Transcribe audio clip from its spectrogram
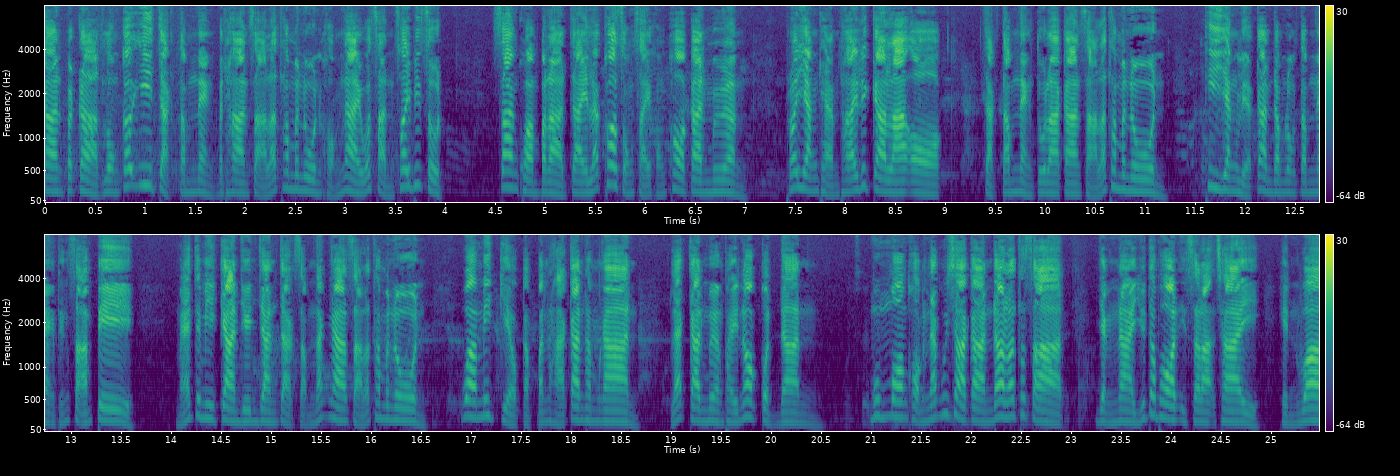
การประกาศลงเก้าอี้จากตำแหน่งประธานสารรัฐธรรมนูญของนายวสันต์สร้อยพิสุทธิ์สร้างความประหลาดใจและข้อสงสัยของคอการเมือง เพราะยังแถมท้ายด้วยการลาออก จากตำแหน่งตุลาการสารรัฐธรรมนูญ ที่ยังเหลือการดำรงตำแหน่งถึง 3 ปี แม้จะมีการยืนยันจากสำนักงานสารรัฐธรรมนูญ ว่าไม่เกี่ยวกับปัญหาการทำงาน และการเมืองภายนอกกดดัน มุมมองของนักวิชาการด้านรัฐศาสตร์ อย่างนายยุทธพรอิสระชัย เห็นว่า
